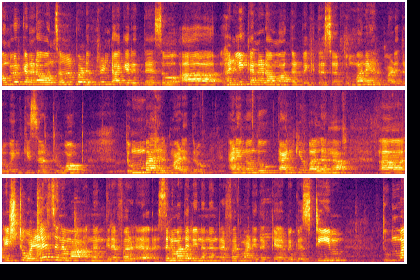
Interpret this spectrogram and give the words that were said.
ಮಂಗ್ಳೂರು ಕನ್ನಡ ಒಂದು ಸ್ವಲ್ಪ ಡಿಫ್ರೆಂಟ್ ಆಗಿರುತ್ತೆ. ಸೊ ಆ ಹಳ್ಳಿ ಕನ್ನಡ ಮಾತಾಡಬೇಕಿದ್ರೆ ಸರ್ ತುಂಬಾ ಹೆಲ್ಪ್ ಮಾಡಿದರು. ವೆಂಕಿ ಸರ್ ಥ್ರೂ ಔಟ್ ತುಂಬ ಹೆಲ್ಪ್ ಮಾಡಿದರು. ಆ್ಯಂಡ್ ಇನ್ನೊಂದು ಥ್ಯಾಂಕ್ ಯು ಬಾಲನ್ನ ಇಷ್ಟು ಒಳ್ಳೆ ಸಿನಿಮಾ ನನಗೆ ರೆಫರ್ ಸಿನಿಮಾದಲ್ಲಿ ನನ್ನನ್ನು ರೆಫರ್ ಮಾಡಿದ್ದಕ್ಕೆ ಬಿಕಾಸ್ ಟೀಮ್ ತುಂಬಾ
